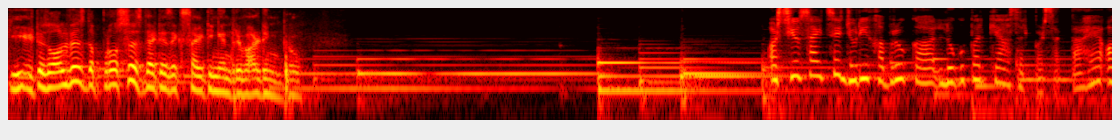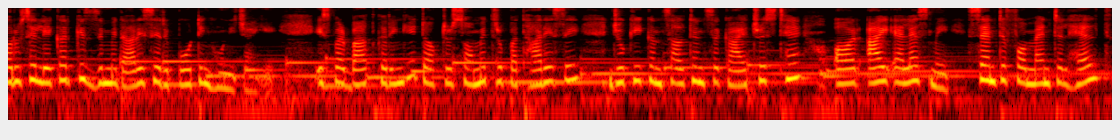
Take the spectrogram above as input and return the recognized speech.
कि it is always the process that is exciting and rewarding bro और सुसाइड से जुड़ी खबरों का लोगों पर क्या असर पड़ सकता है और उसे लेकर किस ज़िम्मेदारी से रिपोर्टिंग होनी चाहिए? इस पर बात करेंगे डॉक्टर सौमित्र पथारे से, जो कि कंसल्टेंट सिकायट्रिस्ट हैं और आईएलएस में centre for mental health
